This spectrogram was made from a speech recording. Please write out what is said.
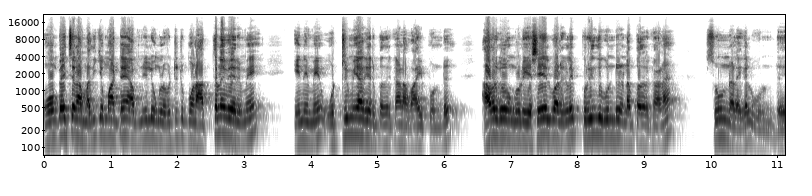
உன் பேச்சை நான் மதிக்க மாட்டேன் அப்படின்னு சொல்லி உங்களை விட்டுட்டு போன அத்தனை பேருமே இனிமே ஒற்றுமையாக இருப்பதற்கான வாய்ப்பு உண்டு. அவர்கள் உங்களுடைய செயல்பாடுகளை புரிந்து கொண்டு நடப்பதற்கான சூழ்நிலைகள் உண்டு.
